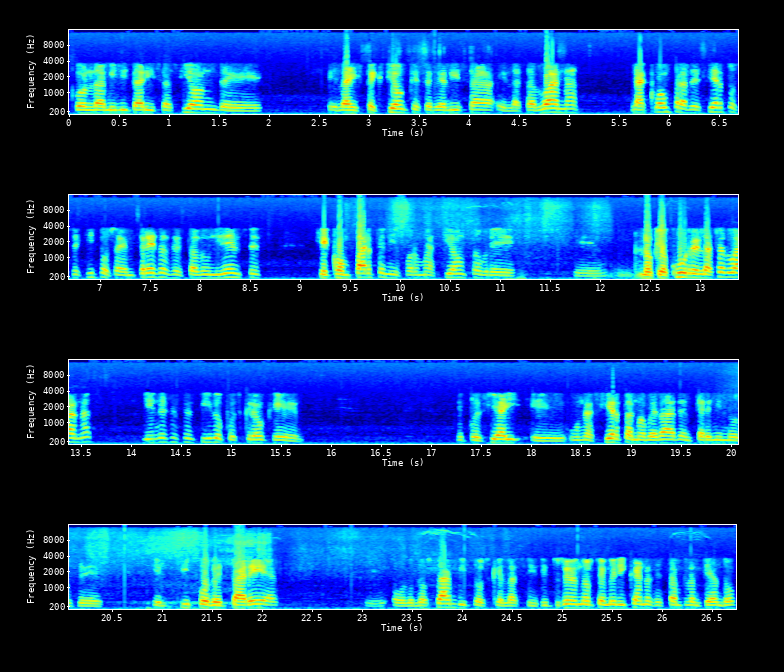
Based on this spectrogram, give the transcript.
con la militarización de eh, la inspección que se realiza en las aduanas, la compra de ciertos equipos a empresas estadounidenses que comparten información sobre lo que ocurre en las aduanas y en ese sentido pues creo que, que pues sí hay una cierta novedad en términos de el tipo de tareas eh, o de los ámbitos que las instituciones norteamericanas están planteando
